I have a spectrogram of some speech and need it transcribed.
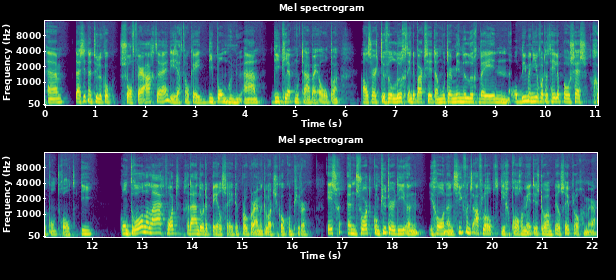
Ehm, daar zit natuurlijk ook software achter. Hè? Die zegt, oké, die pomp moet nu aan, die klep moet daarbij open. Als er te veel lucht in de bak zit, dan moet er minder lucht bij in. Op die manier wordt het hele proces gecontroleerd. Die controlelaag wordt gedaan door de PLC, de Programming Logical Computer. Is een soort computer die, een, die gewoon een sequence afloopt, die geprogrammeerd is door een PLC-programmeur.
